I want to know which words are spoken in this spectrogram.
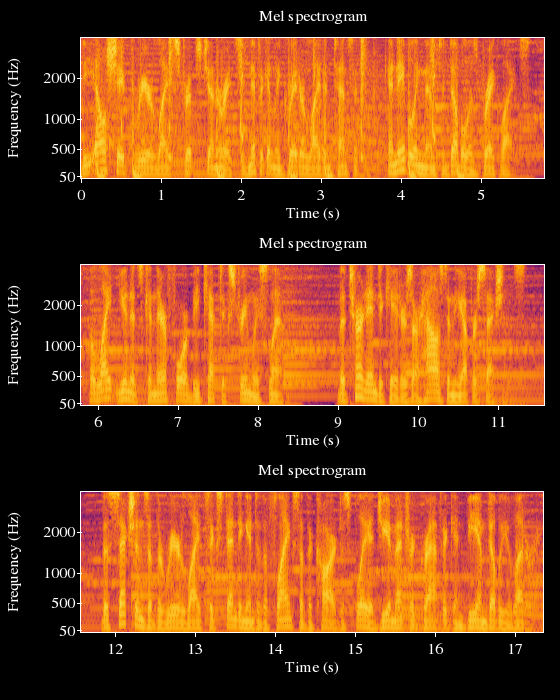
The L-shaped rear light strips generate significantly greater light intensity, enabling them to double as brake lights. The light units can therefore be kept extremely slim. The turn indicators are housed in the upper sections. The sections of the rear lights extending into the flanks of the car display a geometric graphic and BMW lettering.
